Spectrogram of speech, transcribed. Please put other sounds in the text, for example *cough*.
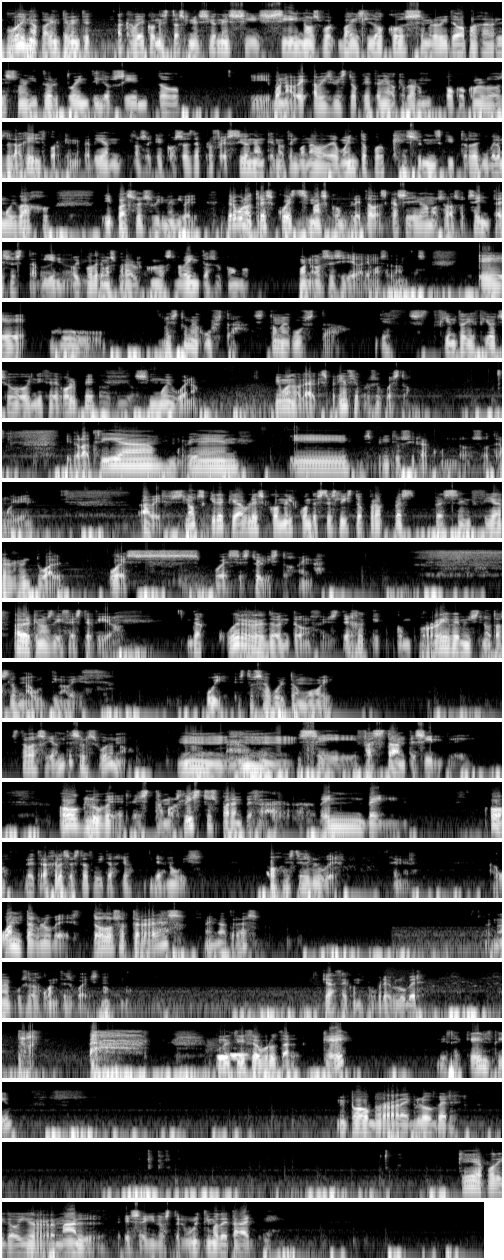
Bueno, aparentemente acabé con estas misiones y si no os vais locos, se me olvidó apagar el sonidito del 20, lo siento. Y bueno, habéis visto que he tenido que hablar un poco con los de la guild porque me pedían no sé qué cosas de profesión, aunque no tengo nada de momento porque *laughs* soy un inscriptor de nivel muy bajo y paso de subirme nivel. Pero bueno, tres quests más completadas, casi llegamos a las 80, eso está bien. Hoy podremos parar con las 90, supongo. Bueno, no sé si llegaremos a tantas. Eh... Uh, esto me gusta, esto me gusta. 118 índice de golpe oh, es muy bueno. Y bueno, la experiencia, por supuesto. Idolatría, muy bien. Y espíritus iracundos, otra muy bien. A ver, Snots quiere que hables con él cuando estés listo para presenciar el ritual. Pues... pues estoy listo, venga. A ver qué nos dice este tío. De acuerdo, entonces. Deja que compruebe mis notas de una última vez. Uy, esto se ha vuelto muy... ¿Estaba así antes el suelo no? Mmm, sí, bastante simple. Oh, Gluber, estamos listos para empezar. Ven, ven. Oh, le traje las estatuitas yo, de Anubis. Oh, este es Gluber. Genial. Aguanta, Gluber. ¿Todos atrás? Venga, atrás. No me puse los guantes guays, ¿no? no. ¿Qué hace con pobre Gluber? *laughs* Un hechizo brutal. ¿Qué? Dice que el tío. Mi pobre Gluber. ¿Qué ha podido ir mal? He seguido hasta el último detalle.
